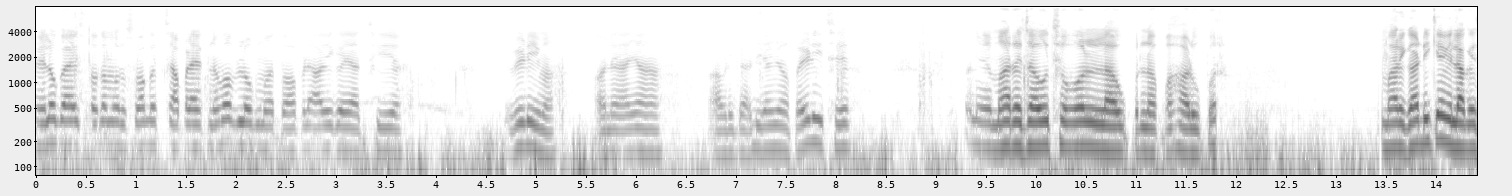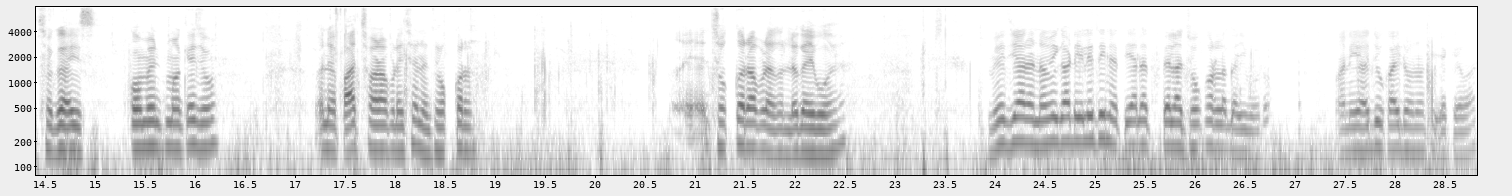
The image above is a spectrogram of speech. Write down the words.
હેલો ગાઈસ તો તમારું સ્વાગત છે આપણા એક નવા બ્લોગમાં તો આપણે આવી ગયા છીએ વીડીમાં. અને અહીંયા આપણી ગાડી અહીંયા પડી છે. અને મારે જવું છે ઓલા ઉપરના પહાડ ઉપર. મારી ગાડી કેવી લાગે છે ગાઈસ કોમેન્ટમાં કહેજો. અને પાછળ આપણે છે ને જોકર. જોકર આપણે લગાવ્યો છે. મેં જ્યારે નવી ગાડી લીધી ને ત્યારે જ પહેલાં જોકર લગાવ્યો હતો. અને હજુ કાઢ્યો નથી એક વાર.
